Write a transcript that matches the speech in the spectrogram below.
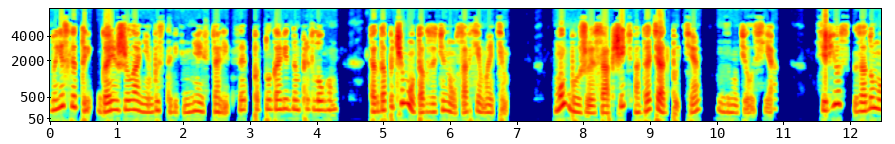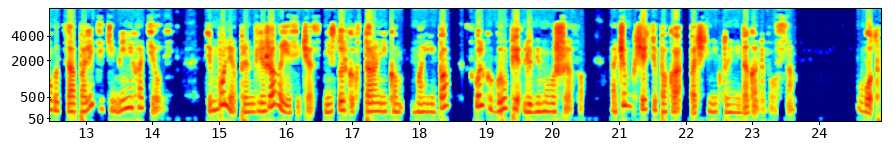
Но если ты горишь желанием выставить меня из столицы под благовидным предлогом, тогда почему так затянул со всем этим? Мог бы уже сообщить о дате отбытия, возмутилась я. Всерьез задумываться о политике мне не хотелось. Тем более принадлежала я сейчас не столько к сторонникам моей ба, сколько к группе любимого шефа, о чем, к счастью, пока почти никто и не догадывался. Вот,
